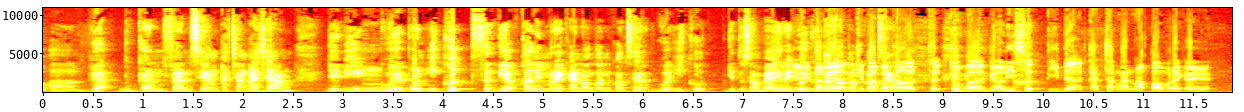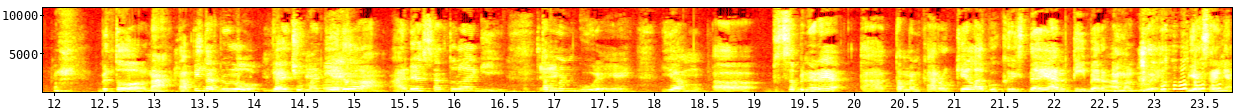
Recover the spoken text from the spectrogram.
uh, gak bukan fans yang kacang-kacang. Jadi Hmm. gue pun ikut setiap kali mereka nonton konser, gue ikut gitu sampai akhirnya Oke, gue kita ikutan lihat- nonton kita konser. bakal c- coba gali setidak kacangan apa mereka ya. Betul. Nah, tapi tar dulu, gak cuma dia doang. Ada satu lagi Oke. temen gue yang uh, sebenarnya uh, temen karaoke lagu Chris Dayanti bareng sama gue biasanya.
